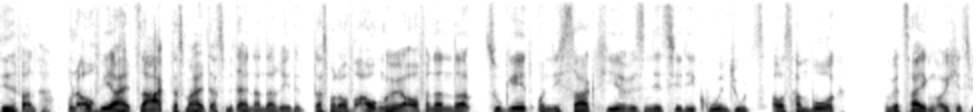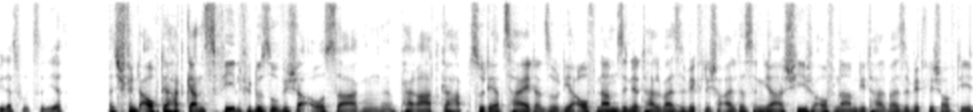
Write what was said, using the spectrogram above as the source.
den fahren. Und auch wie er halt sagt, dass man halt das miteinander redet, dass man auf Augenhöhe aufeinander zugeht und nicht sagt, hier, wir sind jetzt hier die coolen Dudes aus Hamburg und wir zeigen euch jetzt, wie das funktioniert. Also ich finde auch, der hat ganz viel philosophische Aussagen äh, parat gehabt zu der Zeit. Also die Aufnahmen sind ja teilweise wirklich alt. Das sind ja Archivaufnahmen, die teilweise wirklich auf die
